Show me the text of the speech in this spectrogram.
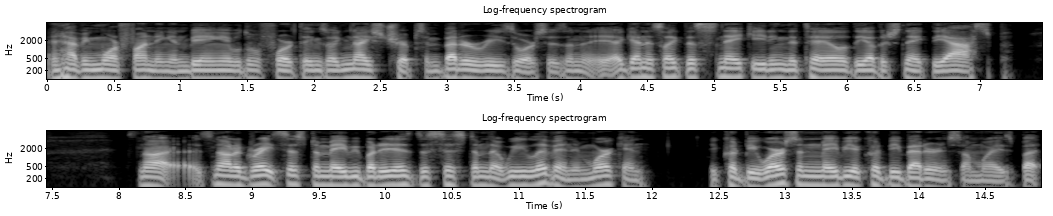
and having more funding and being able to afford things like nice trips and better resources. And eh, again, it's like the snake eating the tail of the other snake, the asp. It's not it's not a great system maybe, but it is the system that we live in and work in. It could be worse and maybe it could be better in some ways, but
